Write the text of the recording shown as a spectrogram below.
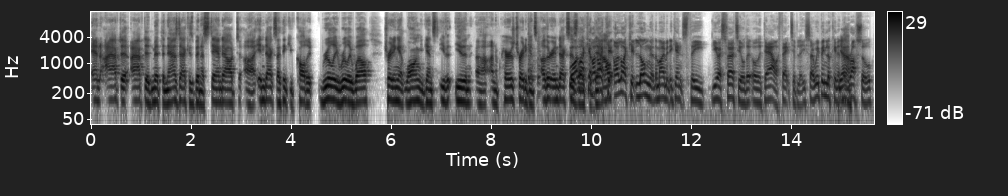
and i have to i have to admit the nasdaq has been a standout uh, index i think you've called it really really well trading it long against even even uh, on a pairs trade against other indexes well, I like, like it, I like it i like it long at the moment against the us 30 or the, or the dow effectively so we've been looking at yeah. the russell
